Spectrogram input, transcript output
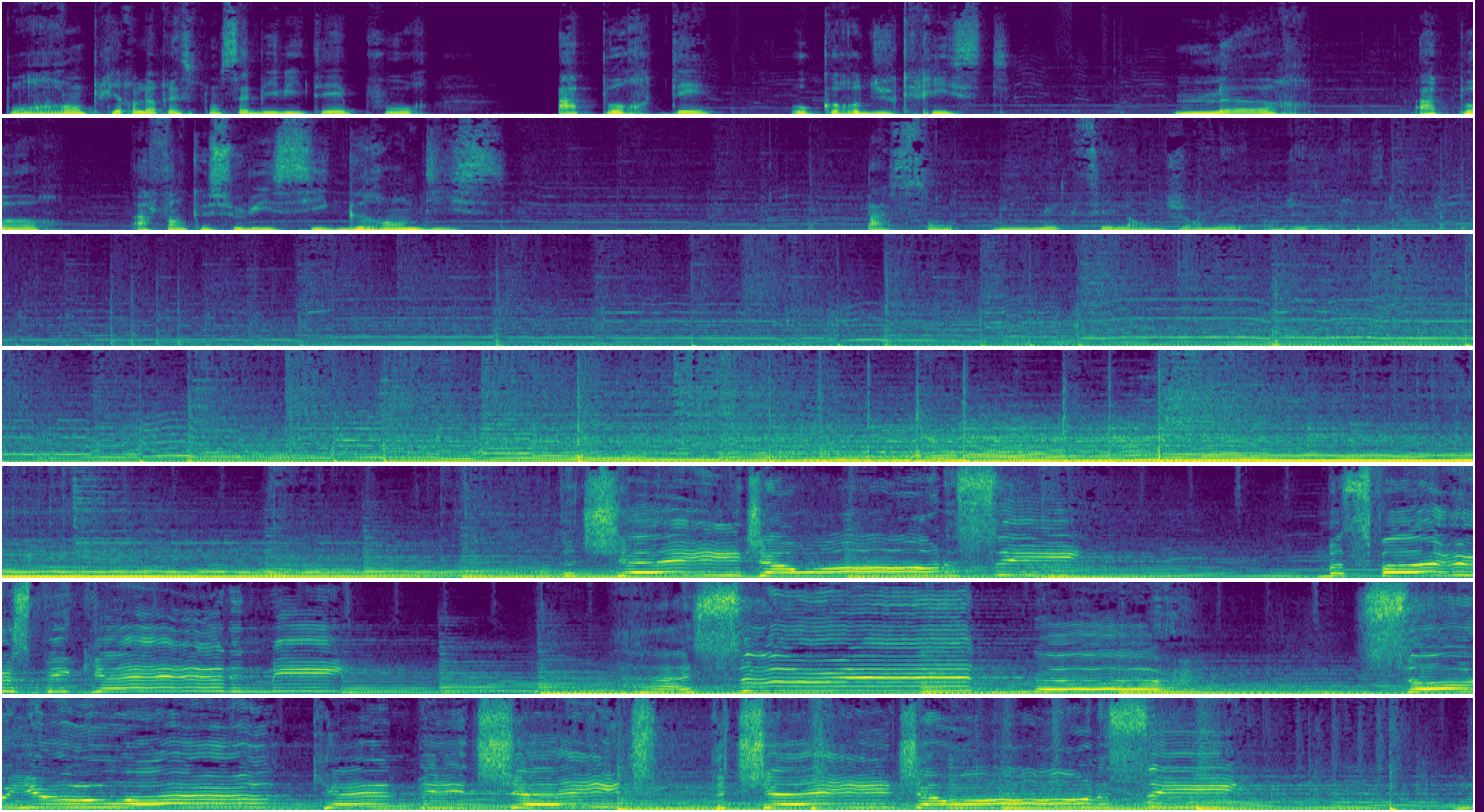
pour remplir leurs responsabilités, pour apporter au corps du Christ leur apport afin que celui-ci grandisse. Passons une excellente journée en Jésus-Christ. Must first begin in me. I surrender so your world can be changed. The change I want to see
